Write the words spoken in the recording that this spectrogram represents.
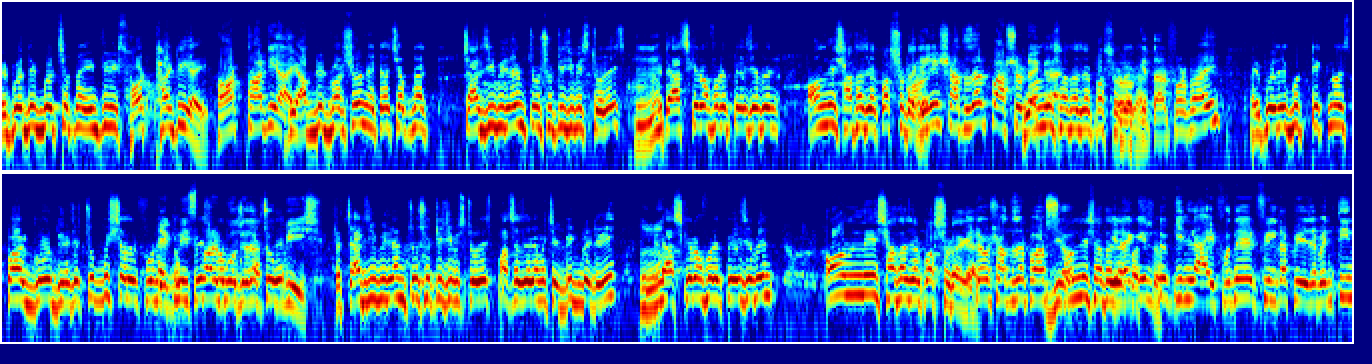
এরপর দেখব হচ্ছে আপনার Infinix hot thirty I hot thirty I যে আপডেট ভার্সন এটা হচ্ছে আপনার চার জিবি র্যাম চৌষট্টি জিবি স্টোরেজ এটা আজকের অফারে পেয়ে যাবেন অনলি সাত হাজার পাঁচশো টাকা। অনলি সাত হাজার পাঁচশো টাকা। অনলি সাত হাজার পাঁচশো টাকা। ওকে তারপর ভাই? এরপরে দেখব টেকনো স্পার্ক গো দুই হাজার চব্বিশ সালের ফোন টেকনো স্পার্ক গো দুই হাজার চব্বিশ। চার জিবি র্যাম চৌষট্টি জিবি স্টোরেজ পাঁচ হাজার এমএচ এর বিগ ব্যাটারি এটা আজকের অফারে পেয়ে যাবেন অনলি সাত হাজার পাঁচশো টাকা এটাও সাত হাজার পাঁচশো। only 7,500 এটা কিন্তু কিনলে আইফোনের ফিলটা পেয়ে যাবেন তিন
